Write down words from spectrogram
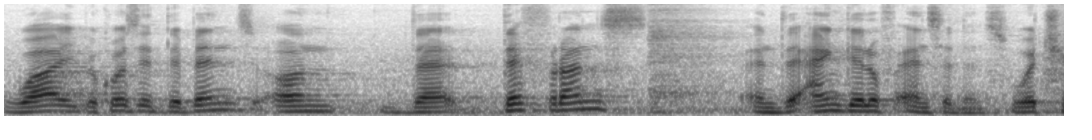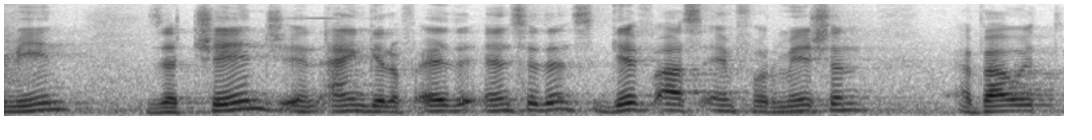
Why? Because it depends on the difference in the angle of incidence, which means the change in angle of incidence give us information about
